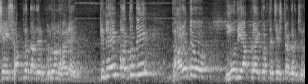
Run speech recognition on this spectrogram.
সেই স্বপ্ন তাদের পূরণ হয় নাই। কিন্তু এই পদ্ধতি ভারতেও মোদি অ্যাপ্লাই করতে চেষ্টা করেছিল।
